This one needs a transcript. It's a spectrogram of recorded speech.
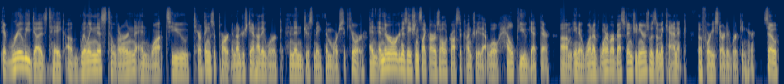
it really does take a willingness to learn and want to tear things apart and understand how they work and then just make them more secure. And and there are organizations like ours all across the country that will help you get there. Um, you know, one of one of our best engineers was a mechanic before he started working here. So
